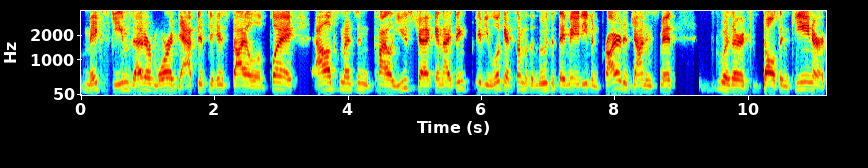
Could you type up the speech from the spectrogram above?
make schemes that are more adaptive to his style of play. Alex mentioned Kyle Juszczyk, and I think if you look at some of the moves that they made even prior to Jonnu Smith, whether it's Dalton Keene or,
